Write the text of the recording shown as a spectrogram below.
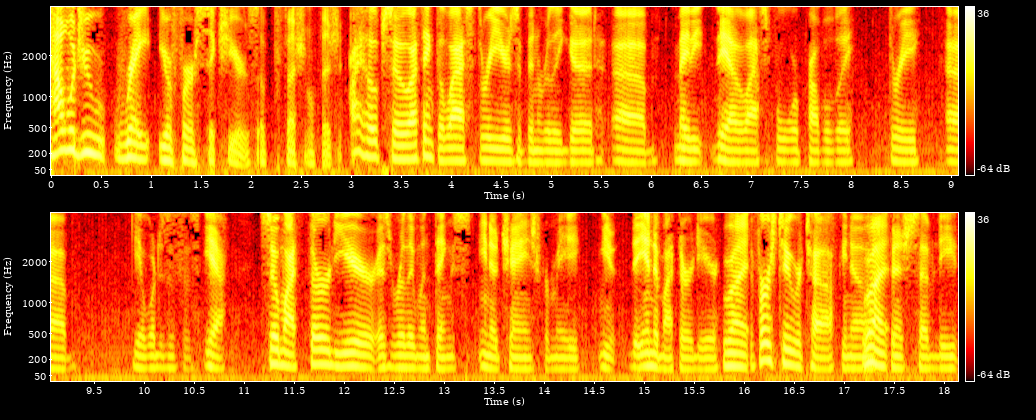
How would you rate your first six years of professional fishing? I hope so. I think the last three years have been really good. Uh, maybe yeah, the last four probably three. Uh, yeah, what is this? this? Yeah. So my third year is really when things you know changed for me. You know, the end of my third year. Right. The first two were tough. You know, Right. finished 75th,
